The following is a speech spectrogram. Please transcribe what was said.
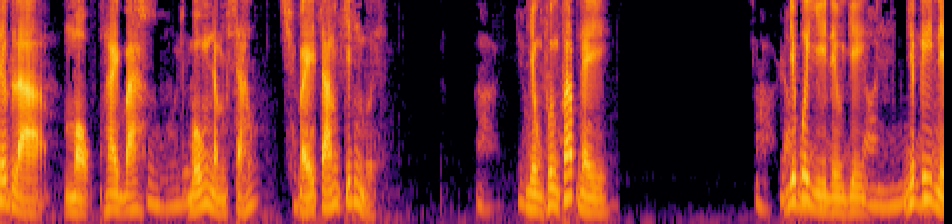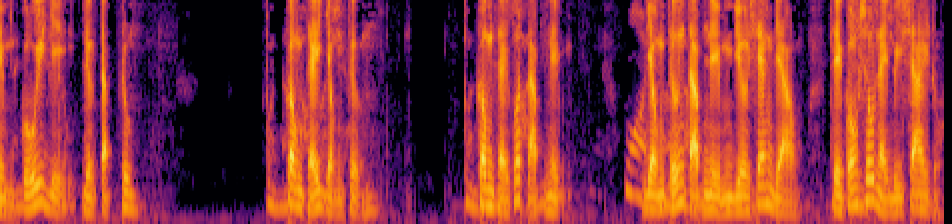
Tức là một hai ba bốn năm sáu bảy tám chín mười. Dùng phương pháp này giúp quý vị điều gì giúp ý niệm của quý vị được tập trung. Không thể vọng tưởng. Không thể có tạp niệm. Vọng tưởng tạp niệm vừa xen vào thì con số này bị sai rồi.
